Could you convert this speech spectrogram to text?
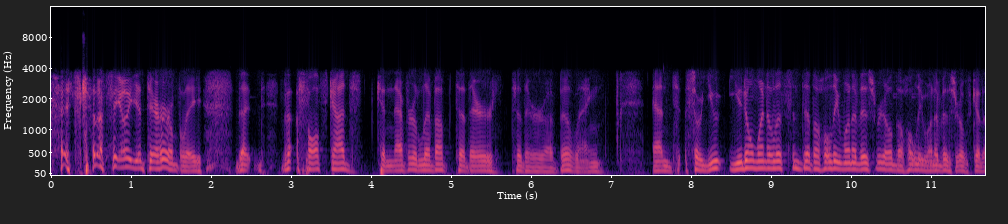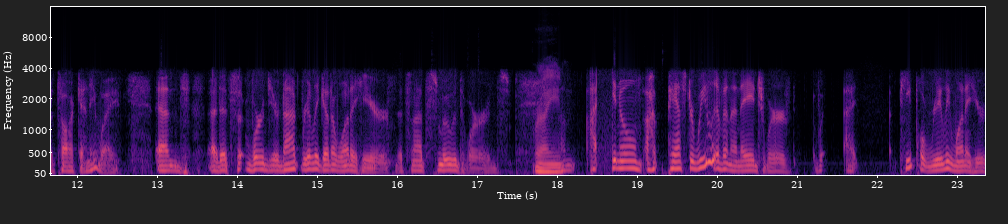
it's going to fail you terribly. That false gods can never live up to their to their uh, billing. And so you you don't want to listen to the Holy One of Israel. The Holy One of Israel is going to talk anyway, and and it's a word you're not really going to want to hear. It's not smooth words, right? Um, I, you know, uh, Pastor, we live in an age where I, people really want to hear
